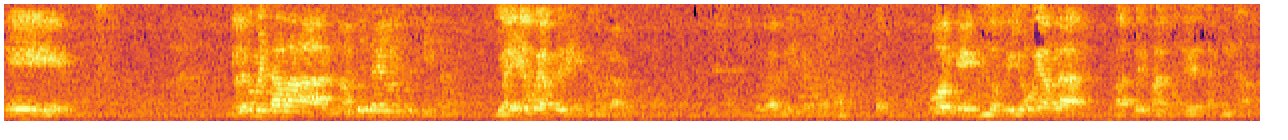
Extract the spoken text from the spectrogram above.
Eh, yo le comentaba, no es que ustedes lo necesitan, y ahí le voy a pedir que no grabe. Le voy a pedir que no grabe. Porque lo que yo voy a hablar va a ser para ustedes aquí nada más.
